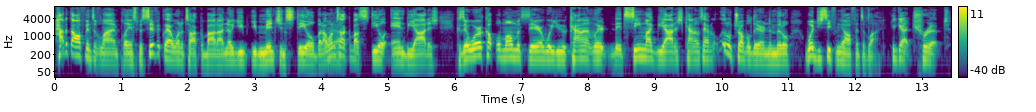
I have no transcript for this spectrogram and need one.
How did the offensive line play? And specifically, I want to talk about. I know you you mentioned Steele, but I want yeah. to talk about Steele and Biadasz because there were a couple of moments there where you kind of where it seemed like Biadasz kind of was having a little trouble there in the middle. What did you see from the offensive line? He got tripped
